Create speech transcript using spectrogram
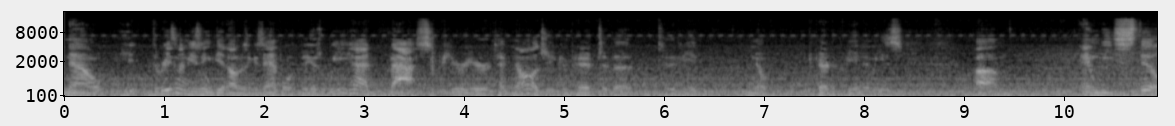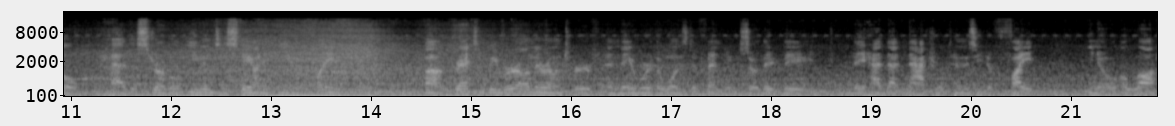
now, he, the reason I'm using Vietnam as an example is because we had vast superior technology compared to the to the you know compared to the Vietnamese, um, and we still had to struggle even to stay on an even field. Um, granted, we were on their own turf, and they were the ones defending, so they they, they had that natural tendency to fight, you know, a lot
